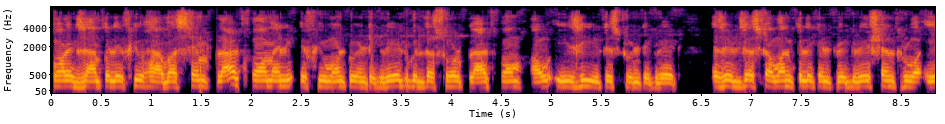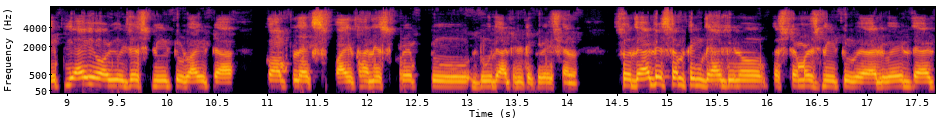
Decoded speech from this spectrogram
for example, if you have a SIEM platform and if you want to integrate with the SOAR platform, how easy it is to integrate. Is it just a one click integration through an API, or you just need to write a complex Python script to do that integration? So that is something that you know customers need to evaluate that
